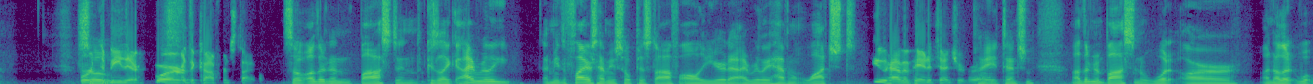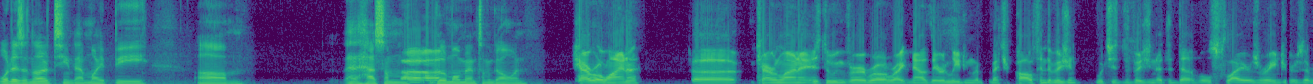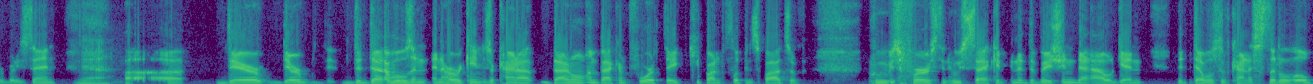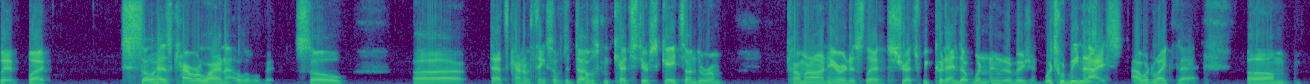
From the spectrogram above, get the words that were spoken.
for it to be there for the conference title. So other than Boston, because like I really, I mean, the Flyers have me so pissed off all year that I really haven't watched You haven't paid attention, right? pay attention. Other than Boston, what are another? What, what is another team that might be, um, that has some Uh, good momentum going? Carolina. Uh, Carolina is doing very well right now. They're leading the Metropolitan Division, which is the division that the Devils, Flyers, Rangers, everybody's in. Yeah. Uh, they're they're the Devils and, and Hurricanes are kind of battling back and forth. They keep on flipping spots of who's first and who's second in the division. Now again, the Devils have kind of slid a little bit, but so has Carolina a little bit. So uh, that's kind of a thing. So if the Devils can catch their skates under them coming on here in this last stretch, we could end up winning the division, which would be nice. I would like that. Um,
